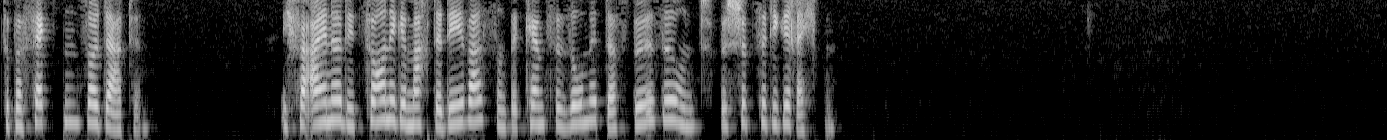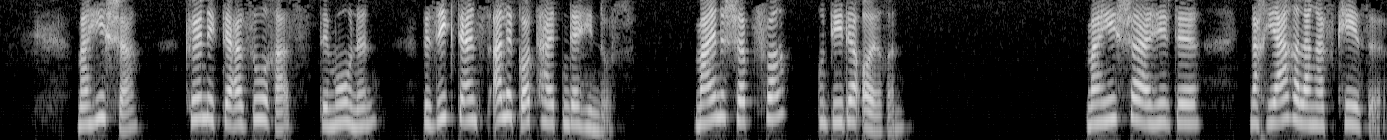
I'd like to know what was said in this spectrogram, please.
zur perfekten Soldatin. Ich vereine die zornige Macht der Devas und bekämpfe somit das Böse und beschütze die Gerechten. Mahisha, König der Asuras, Dämonen, besiegte einst alle Gottheiten der Hindus, meine Schöpfer und die der euren. Mahisha erhielte nach jahrelanger Askese,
